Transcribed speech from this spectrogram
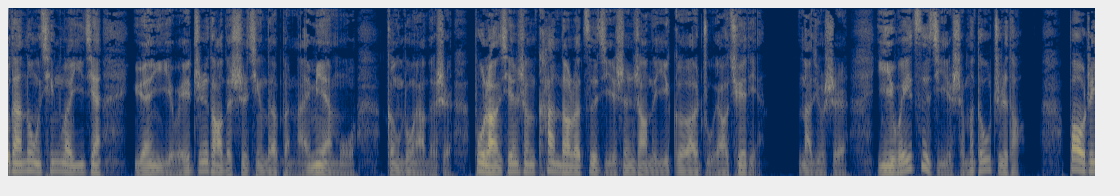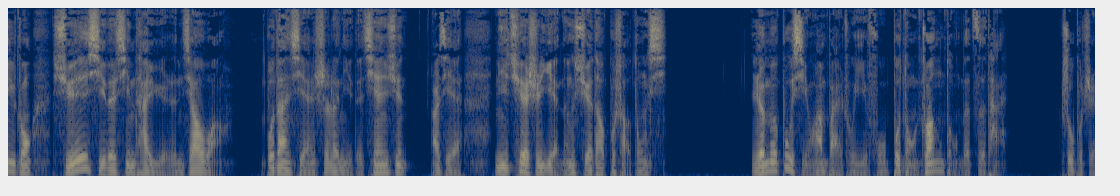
但弄清了一件原以为知道的事情的本来面目，更重要的是，布朗先生看到了自己身上的一个主要缺点，那就是以为自己什么都知道，抱着一种学习的心态与人交往。不但显示了你的谦逊，而且你确实也能学到不少东西。人们不喜欢摆出一副不懂装懂的姿态，殊不知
